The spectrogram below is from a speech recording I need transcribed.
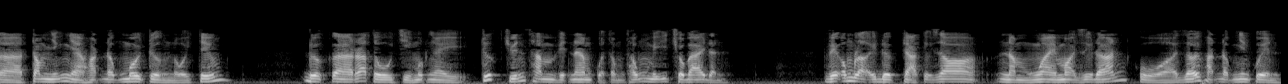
uh, trong những nhà hoạt động môi trường nổi tiếng, được uh, ra tù chỉ một ngày trước chuyến thăm Việt Nam của Tổng thống Mỹ Joe Biden. Việc ông Lợi được trả tự do nằm ngoài mọi dự đoán của giới hoạt động nhân quyền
